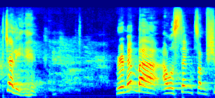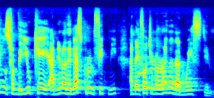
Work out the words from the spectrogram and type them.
actually. Remember, I was sent some shoes from the UK and you know, they just couldn't fit me. And I thought, you know, rather than wasting,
